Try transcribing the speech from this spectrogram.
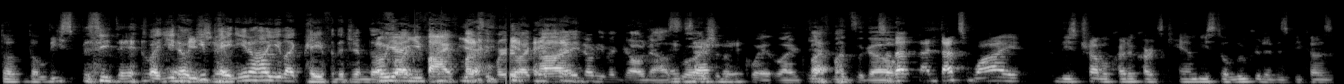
the the least busy day. But you know, you gym. pay. You know how you like pay for the gym though. Oh, for, yeah, like you- five yeah, months before you're like, yeah. I don't even go now, so I should have quit like five Yeah. months ago. So that, that that's why these travel credit cards can be so lucrative is because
